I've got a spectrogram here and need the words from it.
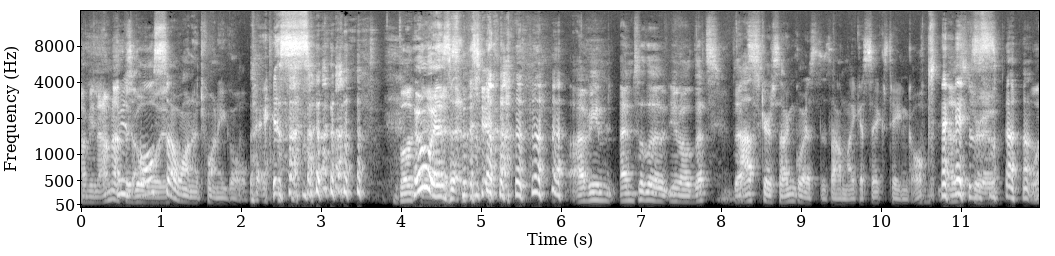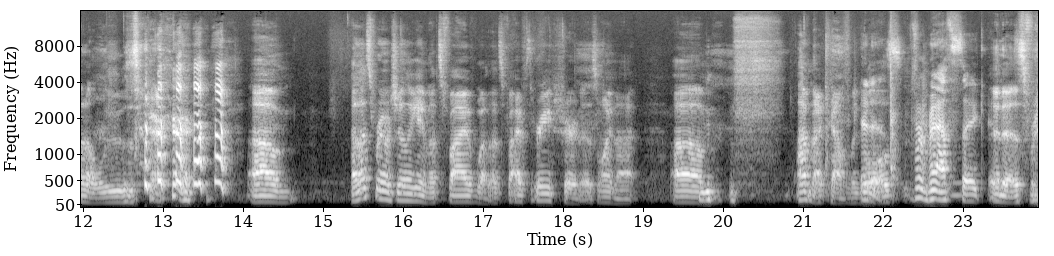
I mean, I'm not Who's also on a 20 goal pace. but Who is I mean, and to the you know that's that's Oskar Sundqvist is on like a 16 goal pace. that's true. what a loser. um, and that's pretty much the only game. That's five. What? That's five three. Sure it is. Why not? Um, I'm not counting the It goals. is. For math's sake. It is for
